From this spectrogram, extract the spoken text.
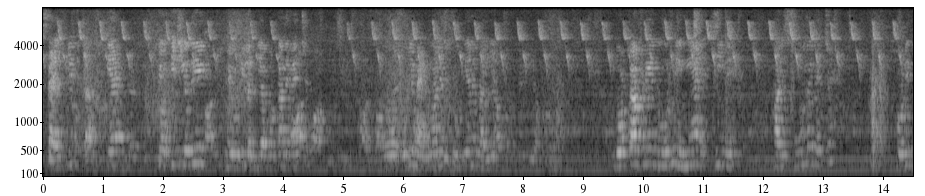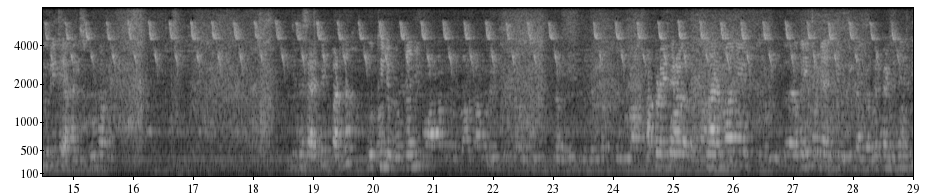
ਸੈਲਫੀ ਤੇ ਜਾ ਚੁੱਕੀ ਕਿਉਂਕਿ ਜੀ ਉਹਦੀ ਡਿਊਟੀ ਲੱਗੀ ਆ ਵੋਟਾਂ ਦੇ ਵਿੱਚ ਉਹਦੀ ਮੈਡਮਾਂ ਨੇ ਸਕੂਟੀਆਂ ਨੇ ਲਾਈ ਵੋਟਾਂ ਆਪਣੀ ਦੂਰ ਨਹੀਂ ਗਈਆਂ ਇੱਥੇ ਨੇ ਹਾਈ ਸਕੂਲ ਦੇ ਵਿੱਚ ਥੋੜੀ ਦੂਰੀ ਤੇ ਹਾਈ ਸਕੂਲ ਆਪਣੇ ਜਿੱਥੇ ਸੈਲਫੀ ਪੜਦਾ ਉੱਥੇ ਹੀ ਨੇ। ਵੋਟਾਂ ਆਪਣੇ ਫਿਰ ਮੈਡਮਾਂ ਨੇ ਕਈ ਮੁੰਡਿਆਂ ਦੀ ਡਿਊਟੀ ਲਾਈ ਆਪਣੇ ਪਿੰਡ ਦੇ ਦੀ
